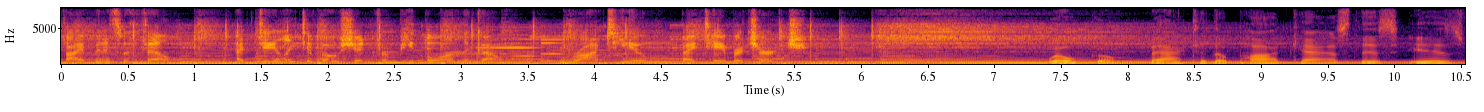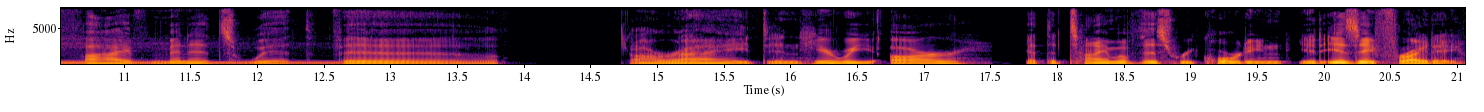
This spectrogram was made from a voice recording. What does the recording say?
Five Minutes with Phil, a daily devotion for people on the go. Brought to you by Tabor Church. Welcome back to the podcast. This is Five Minutes with Phil. All right, and here we are at the time of this recording. It is a Friday.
